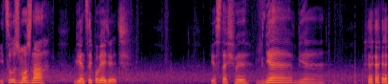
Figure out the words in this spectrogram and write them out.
I cóż można więcej powiedzieć? Jesteśmy w niebie.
